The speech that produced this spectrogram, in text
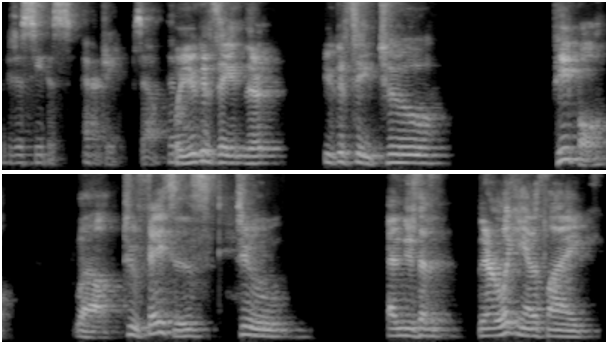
we could just see this energy. So Well, you can see there. You can see two people, well, two faces, two, and you said they're looking at us like,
